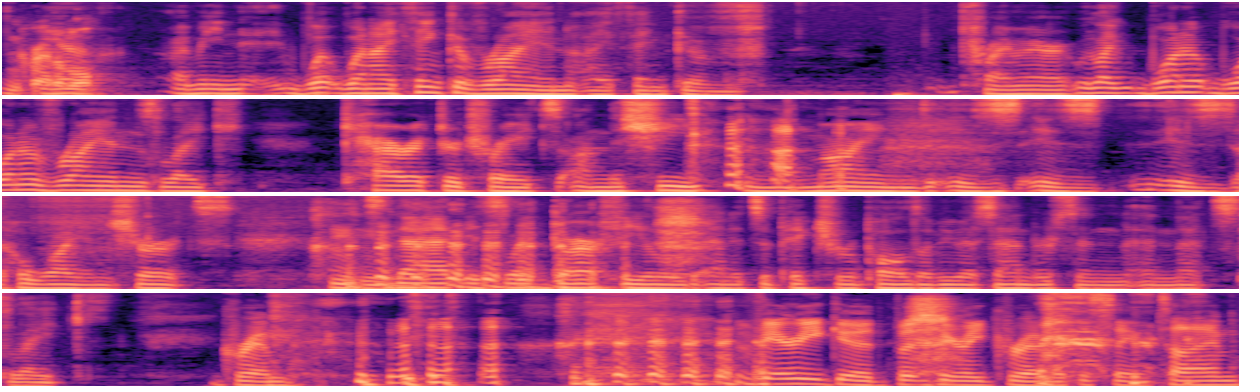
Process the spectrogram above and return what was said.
Incredible. Yeah, I mean, wh- when I think of Ryan, I think of primary like one of one of Ryan's like character traits on the sheet in my mind is is is Hawaiian shirts. It's that it's like Garfield and it's a picture of Paul W S Anderson and that's like grim. very good, but very grim at the same time.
